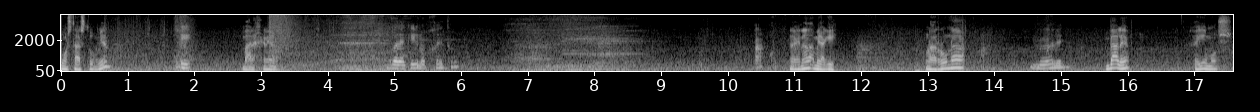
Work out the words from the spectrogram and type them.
¿Cómo estás tú? ¿Bien? Sí. Vale, genial. Vale, aquí hay un objeto. Ah. No hay nada. Mira aquí. Una runa. Nueve. Vale. Seguimos.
